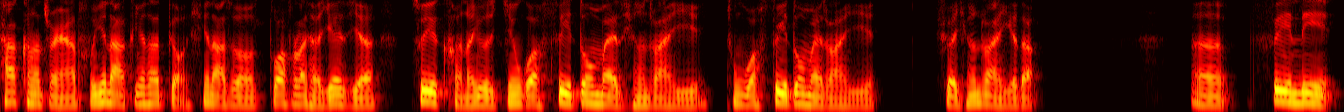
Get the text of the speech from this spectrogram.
它可能转移途径呢，根据它表现呢，这种多发的小结节，最可能就是经过肺动脉型转移，通过肺动脉转移、血型转移的。嗯，肺内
